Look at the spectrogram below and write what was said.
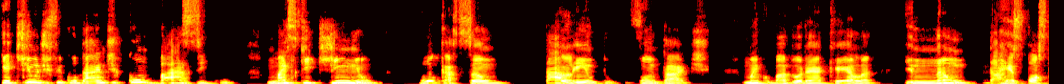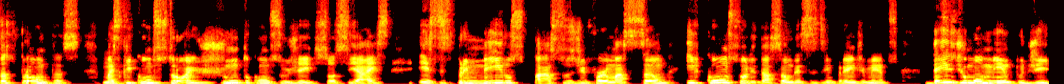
que tinham dificuldade com o básico, mas que tinham vocação, talento, vontade. Uma incubadora é aquela que não dá respostas prontas, mas que constrói, junto com os sujeitos sociais, esses primeiros passos de formação e consolidação desses empreendimentos. Desde o momento de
